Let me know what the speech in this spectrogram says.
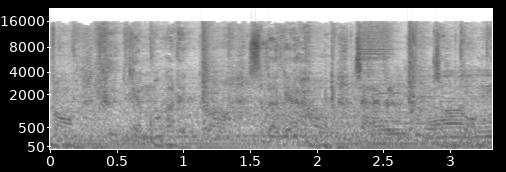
방백 그게. 뭐가 됐건 쓰다게. 하고. 자락을 붙잡고 아, 예. 예,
